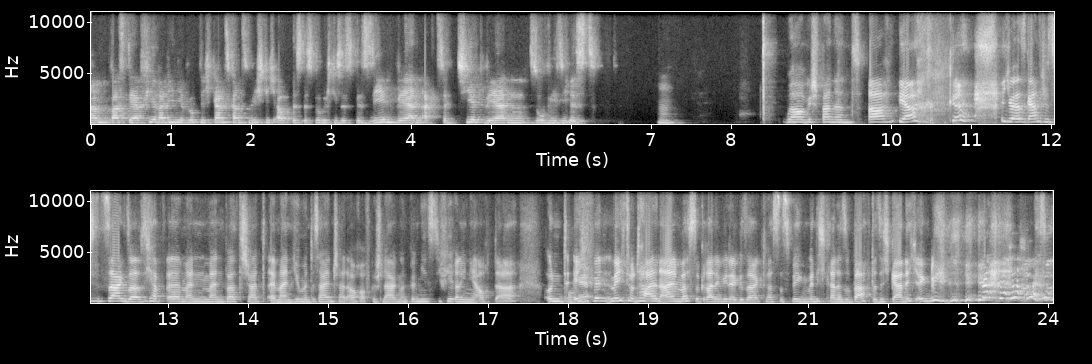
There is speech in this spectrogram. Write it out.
ähm, was der Viererlinie wirklich ganz, ganz wichtig auch ist, ist wirklich dieses gesehen werden, akzeptiert werden, so wie sie ist. Hm. Wow, wie spannend. Ah, ja. ich weiß gar nicht, was ich jetzt sagen soll. Also ich habe äh, meinen mein Birth Chart, äh, meinen Human Design Chart auch aufgeschlagen und bei mir ist die Viererlinie auch da. Und okay. ich finde mich total in allem, was du gerade wieder gesagt hast. Deswegen bin ich gerade so baff, dass ich gar nicht irgendwie ich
